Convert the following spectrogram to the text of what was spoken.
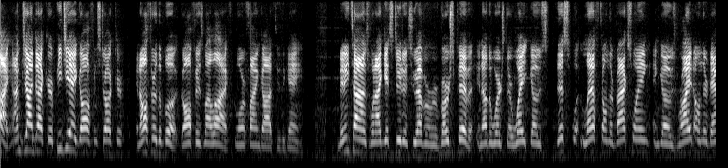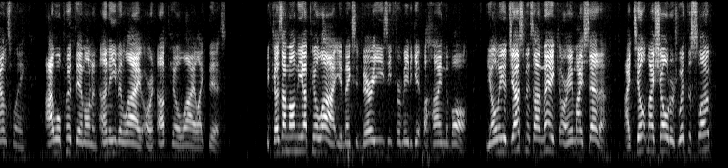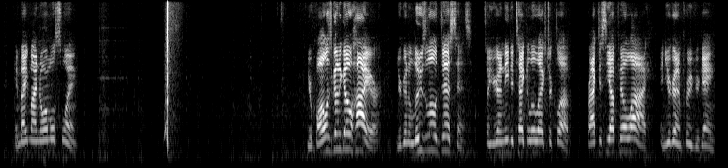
Hi, I'm Jon Decker, PGA golf instructor and author of the book, Golf is My Life, Glorifying God Through the Game. Many times when I get students who have a reverse pivot, in other words, their weight goes this left on their backswing and goes right on their downswing, I will put them on an uneven lie or an uphill lie like this. Because I'm on the uphill lie, it makes it very easy for me to get behind the ball. The only adjustments I make are in my setup. I tilt my shoulders with the slope and make my normal swing. Your ball is going to go higher. You're going to lose a little distance, so you're going to need to take a little extra club. Practice the uphill lie, and you're going to improve your game.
